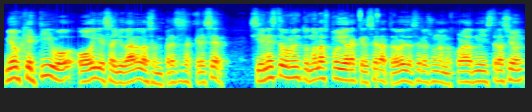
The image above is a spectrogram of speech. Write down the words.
mi objetivo hoy es ayudar a las empresas a crecer. Si en este momento no las puedo ayudar a crecer a través de hacerles una mejor administración,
